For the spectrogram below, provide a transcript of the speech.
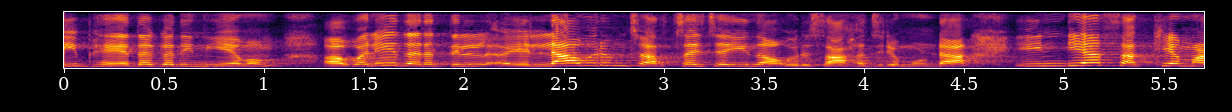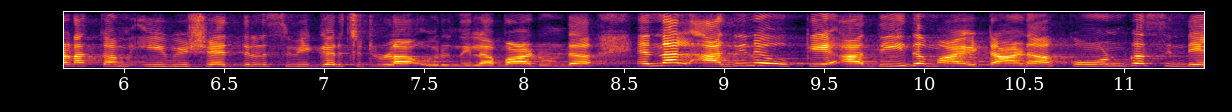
ഈ ഭേദഗതി നിയമം വലിയ തരത്തിൽ എല്ലാവരും ചർച്ച ചെയ്യുന്ന ഒരു സാഹചര്യമുണ്ട്. ഇന്ത്യ സഖ്യമടക്കം ഈ വിഷയത്തിൽ സ്വീകരിച്ചിട്ടുള്ള ഒരു നിലപാടുണ്ട്. എന്നാൽ അതിനൊക്കെ അതീതമായിട്ടാണ് കോൺഗ്രസിന്റെ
